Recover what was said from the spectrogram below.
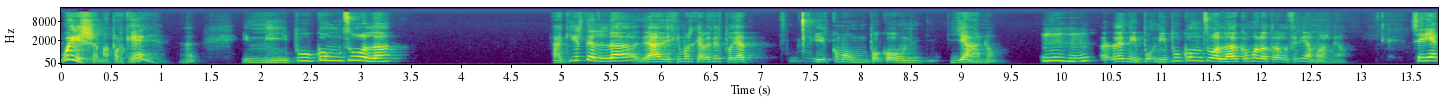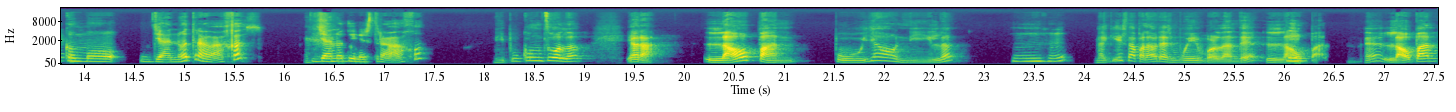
Weishama, ¿por qué? ¿Eh? Ni Aquí este la, ya dijimos que a veces podía ir como un poco un ya, ¿no? ujú. Entonces, ni pu, ni ¿cómo lo traduciríamos? Sería como, ¿ya no trabajas? ¿Ya no tienes trabajo? Ni le. Y ahora, lao pan pu yao ni. Ujú. Aquí esta palabra es muy importante, ¿eh? Lao pan. ¿Eh? Lao pan,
